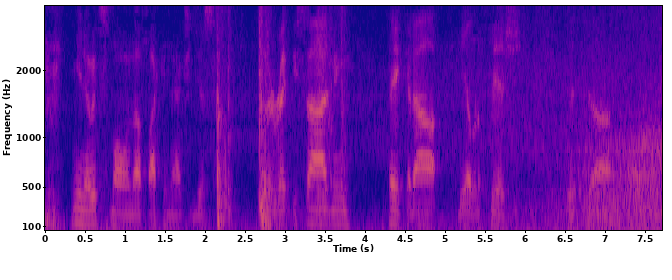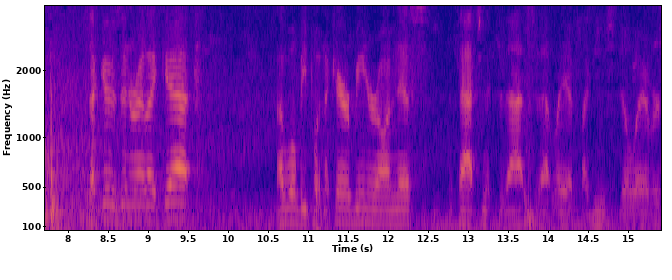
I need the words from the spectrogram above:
you know, it's small enough I can actually just put it right beside me, take it out, be able to fish. But uh, that goes in right like that. I will be putting a carabiner on this, attaching it to that, so that way if I do spill over,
